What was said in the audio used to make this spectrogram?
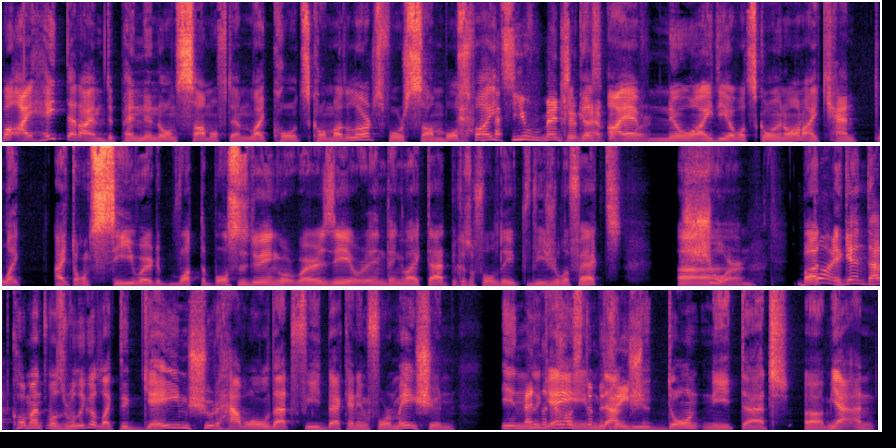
Well, I hate that I'm dependent on some of them, like Code's combat alerts for some boss fights You've mentioned because that before. I have no idea what's going on. I can't like I don't see where the, what the boss is doing or where is he or anything like that because of all the visual effects. Sure. Um, but, But- again, that comment was really good. Like the game should have all that feedback and information in And the, the game that we don't need that. Um, yeah, and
